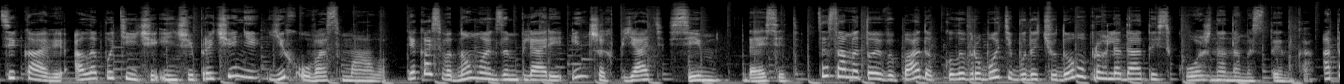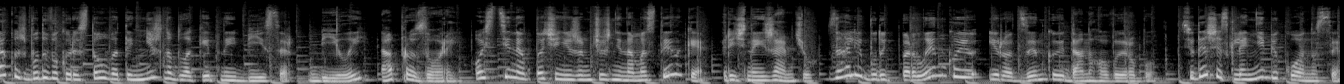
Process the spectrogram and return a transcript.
цікаві, але по тій чи іншій причині їх у вас мало. Якась в одному екземплярі, інших 5, 7, 10. Це саме той випадок, коли в роботі буде чудово проглядатись кожна намистинка. А також буду використовувати ніжно-блакитний бісер, білий та прозорий. Ось ці необточені жемчужні намистинки, річний жемчуг, взагалі будуть перлинкою і родзинкою даного виробу. Сюди ж і скляні біконуси.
